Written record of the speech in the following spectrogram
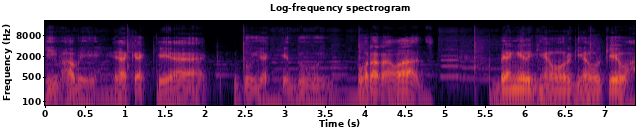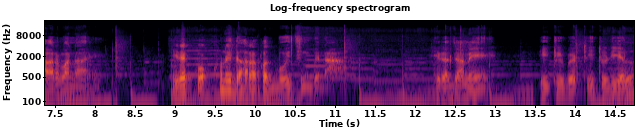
কীভাবে এক এককে এক, দুই এককে দুই পড়ার আওয়াজ, ব্যাঙের ঘেঁওর ঘেঁওরকেও হার মানায়। এরা কখনোই ধারাপাত বই চিনবে না। এরা জানে ইউটিউবের টিউটোরিয়াল,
